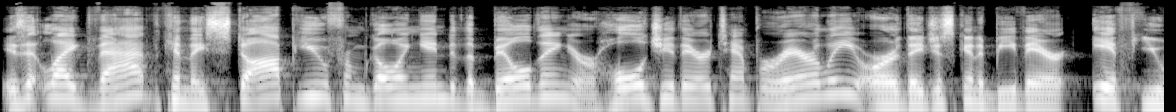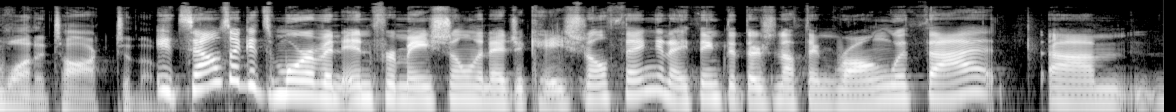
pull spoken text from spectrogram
Is it like that? Can they stop you from going into the building or hold you there temporarily? Or are they just going to be there if you want to talk to them? It sounds like it's more of an informational and educational thing, and I think that there's nothing wrong with that. Um,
